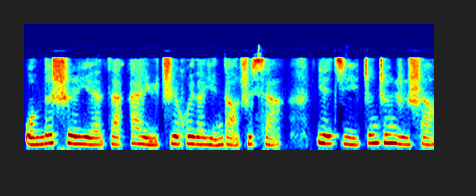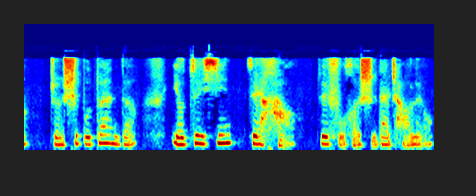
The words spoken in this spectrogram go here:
我们的事业在爱与智慧的引导之下，业绩蒸蒸日上，准时不断的，有最新、最好、最符合时代潮流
